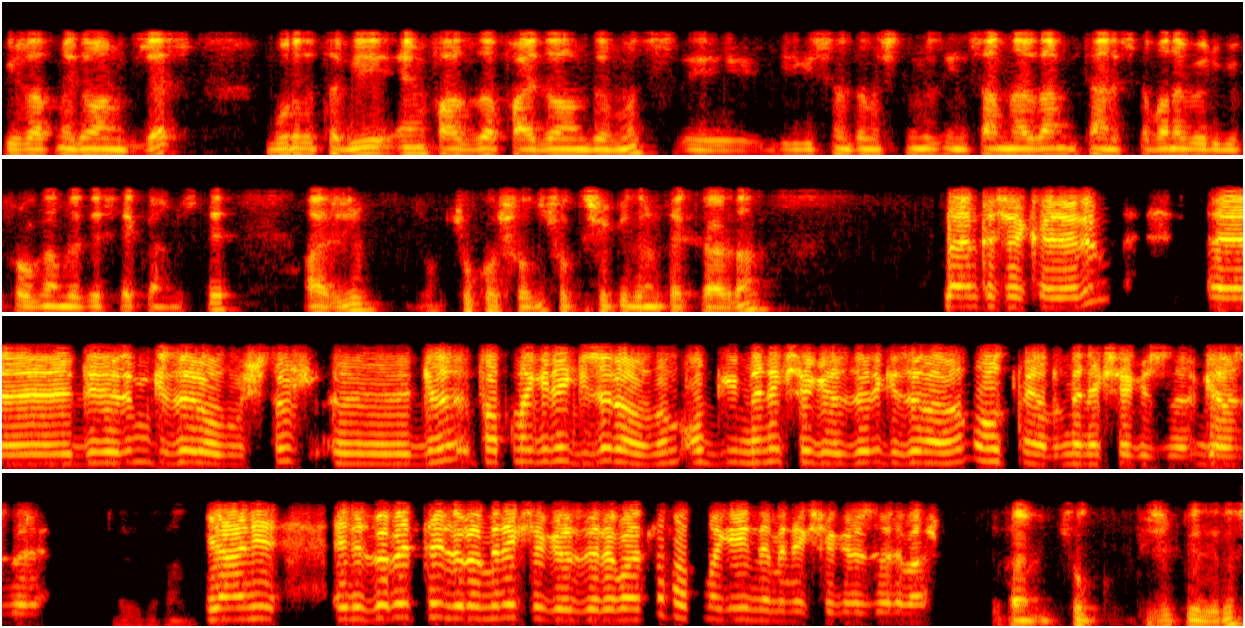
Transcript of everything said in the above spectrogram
göz atmaya devam edeceğiz. Burada tabii en fazla faydalandığımız, e, bilgisine danıştığımız insanlardan bir tanesi de bana böyle bir programda destek vermişti. Ayrıca çok hoş oldu. Çok teşekkür ederim tekrardan. Ben teşekkür ederim. Ee, dilerim güzel olmuştur. Ee, Fatma Gül'e güzel alalım. O menekşe gözleri güzel alalım. Unutmayalım menekşe gözleri. gözleri. Yani Elizabeth Taylor'ın menekşe gözleri varsa Fatma Gül'ün de menekşe gözleri var. Efendim çok teşekkür ederiz.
